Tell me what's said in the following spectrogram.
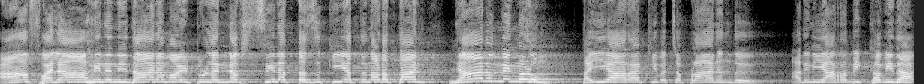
ആ ഫലാഹിന് നിദാനമായിട്ടുള്ള നഫ്സിനെ തസ്കിയത്ത് നടത്താൻ ഞാനും നിങ്ങളും തയ്യാറാക്കി വെച്ച പ്ലാൻ എന്ത് അതിന് ഈ അറബി കവിത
